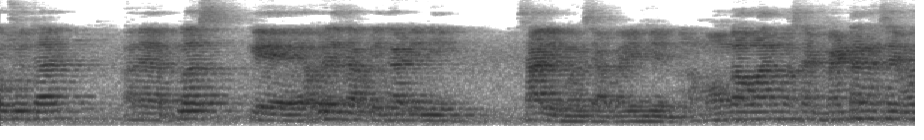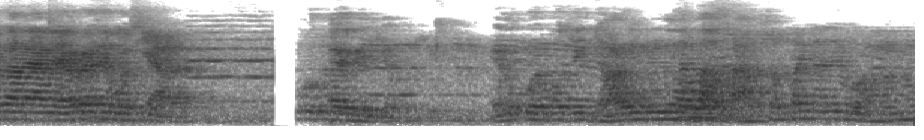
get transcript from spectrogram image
ઓછું થાય અને પ્લસ કે એવરેજ આપણી ગાડીની સારી મળશે આપણા ઇન્ડિયનની આ મોંઘા વાહનમાં સાહેબ મેન્ટેનન્સ વધારે આવે એવરેજ ઓછી આવે. એનું કોઈ પછી ન. સાફ સફાઈના જે વાહનો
